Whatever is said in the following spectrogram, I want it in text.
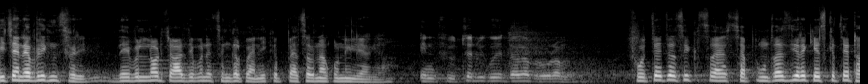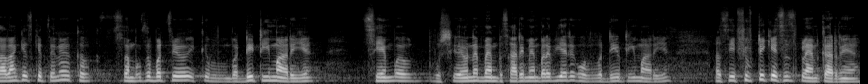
each and everything is free they will not charge even a single penny ਇੱਕ ਪੈਸਾ ਵੀ ਨਾ ਕੋਈ ਨਹੀਂ ਲਿਆ ਗਿਆ। ਇਨ ਫਿਊਚਰ ਵੀ ਕੋਈ ਇਦਾਂ ਦਾ ਪ੍ਰੋਗਰਾਮ ਫੋਟੇ ਚ ਅਸੀਂ ਸਪੂਨਦਾ ਜਿਹੜੇ ਕੇਸ ਕੀਤੇ 18 ਕੇਸ ਕੀਤੇ ਨੇ ਸਮੁਖ ਤੋਂ ਬੱਚੇ ਇੱਕ ਵੱਡੀ ਟੀਮ ਆ ਰਹੀ ਹੈ। ਸੇਮ ਉਹਨੇ ਮੈਂਬਰ ਸਾਰੇ ਮੈਂਬਰ ਵੀ ਆ ਰਹੇ ਵੱਡੀ ਟੀਮ ਆ ਰਹੀ ਹੈ। ਅਸੀਂ 50 ਕੇसेस ਪਲਾਨ ਕਰ ਰਹੇ ਹਾਂ।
